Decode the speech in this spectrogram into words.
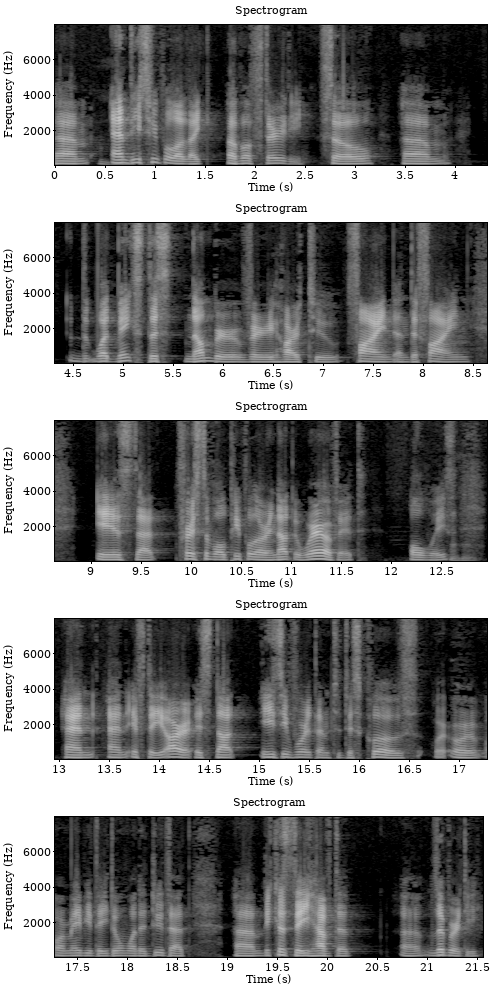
um, mm-hmm. and these people are like above 30 so um, th- what makes this number very hard to find and define is that first of all people are not aware of it always. Mm-hmm. and and if they are it's not easy for them to disclose or or, or maybe they don't want to do that um, because they have the uh, liberty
